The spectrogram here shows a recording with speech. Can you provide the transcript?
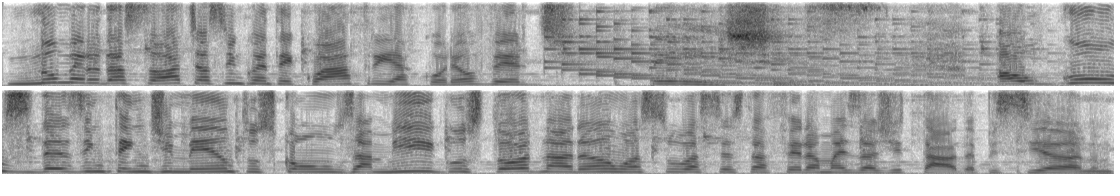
Número da sorte é o 54 e a cor é o verde. Peixes. Alguns desentendimentos com os amigos tornarão a sua sexta-feira mais agitada, Pisciano.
